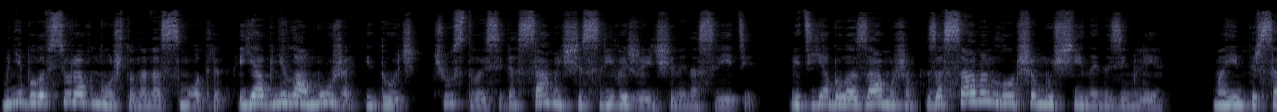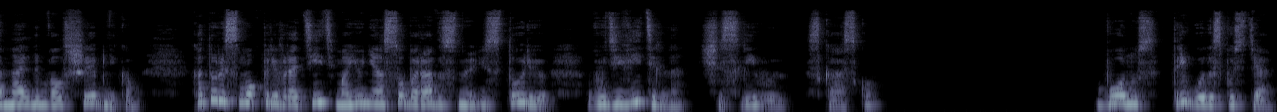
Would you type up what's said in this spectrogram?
Мне было все равно, что на нас смотрят. Я обняла мужа и дочь, чувствуя себя самой счастливой женщиной на свете. Ведь я была замужем за самым лучшим мужчиной на земле, моим персональным волшебником, который смог превратить мою не особо радостную историю в удивительно счастливую сказку. Бонус три года спустя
